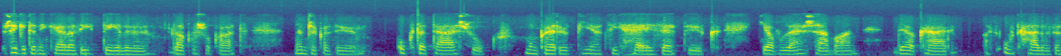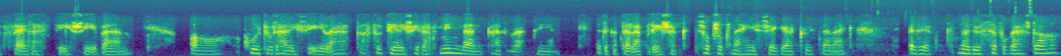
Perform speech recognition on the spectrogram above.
Segíteni kell az itt élő lakosokat, nem csak az ő oktatásuk, munkaerőpiaci helyzetük javulásában, de akár az úthálózat fejlesztésében, a kulturális élet, a szociális élet minden területén ezek a települések sok-sok nehézséggel küzdenek. Ezért nagy összefogásra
